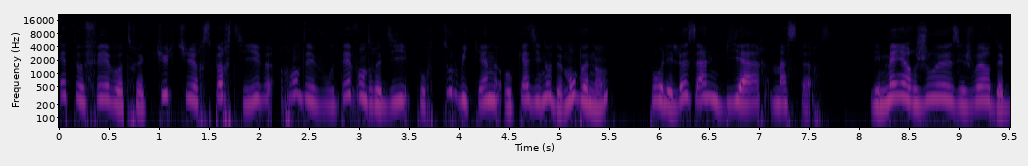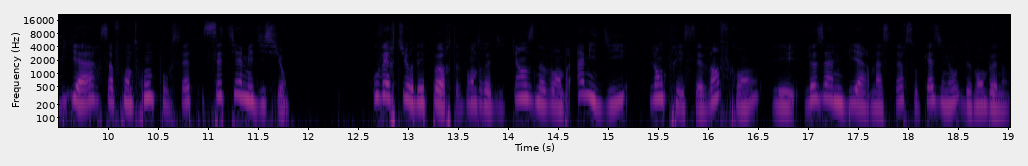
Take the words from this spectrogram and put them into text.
étoffer votre culture sportive. Rendez-vous dès vendredi pour tout le week-end au casino de Montbenon pour les Lausanne Billard Masters. Les meilleures joueuses et joueurs de billard s'affronteront pour cette septième édition. Ouverture des portes vendredi 15 novembre à midi. L'entrée c'est 20 francs. Les Lausanne Billard Masters au casino de Montbenon.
